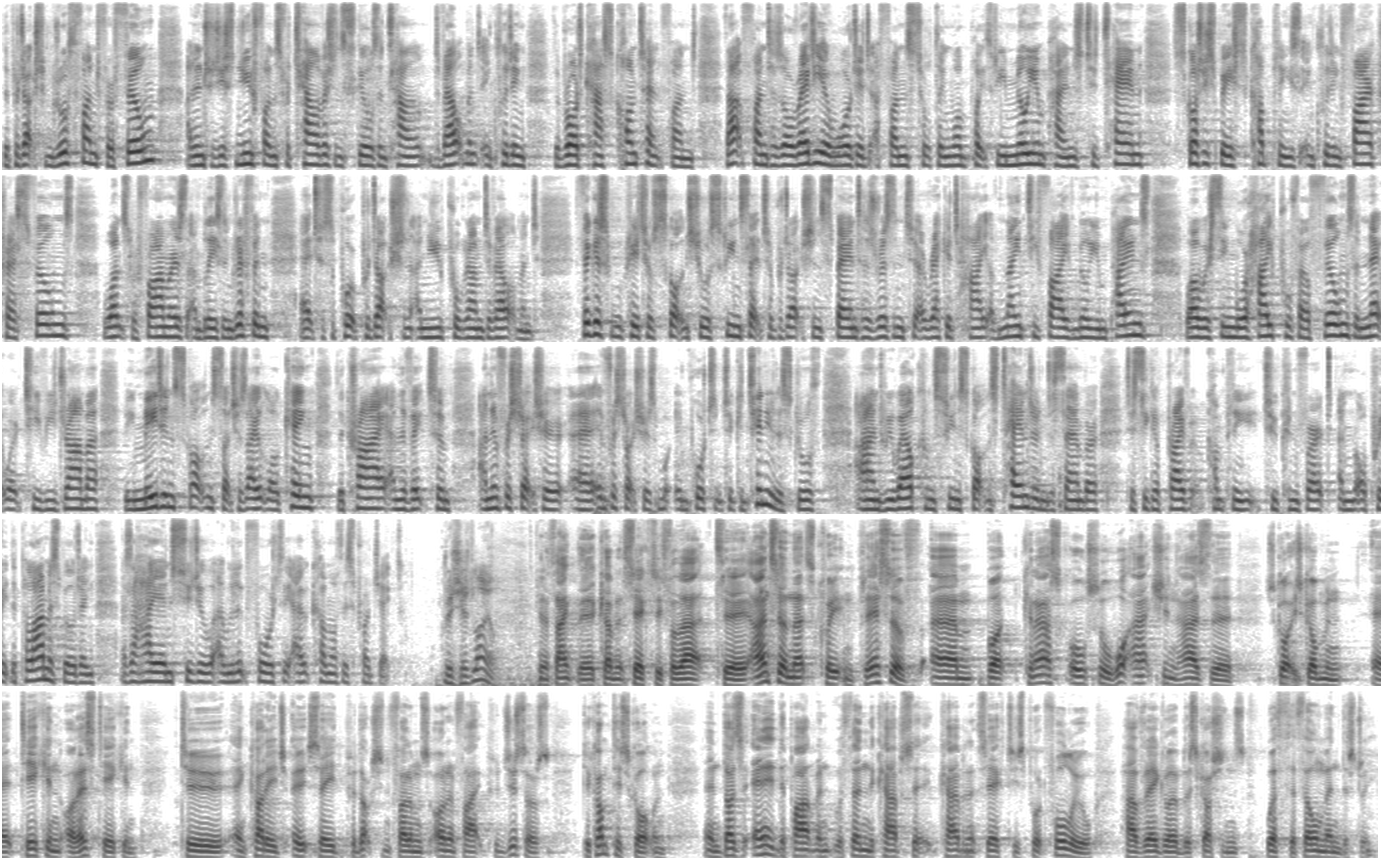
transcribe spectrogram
the Production Growth Fund for film and introduced new funds for television skills and talent development, including the Broadcast Content Fund. That fund has already awarded a funds totalling £1.3 million to 10 Scottish-based companies, including Firecrest Films, Once Were Farmers and Blazing Griffin, uh, to support production and new programme development. Figures from Creative Scotland show screen sector production spend has risen to a record high of £95 million, while we're seeing more high-profile films and network TV drama being made in Scotland, such as Outlaw King, The Cry and The Victim, and infrastructure, uh, infrastructure is important to continue this growth, and we welcome Screen Scotland's tender in December to seek a private company to convert and operate the Palamas building as a high-end studio, and we look forward to the outcome of this project. Richard Lyle. Can I thank the Cabinet Secretary for that uh, answer, and that's quite impressive. Um, but can I ask also what action has the Scottish Government uh, taken or is taken to encourage outside production firms or in fact producers to come to Scotland? And does any department within the Cab Cabinet Secretary's portfolio have regular discussions with the film industry?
